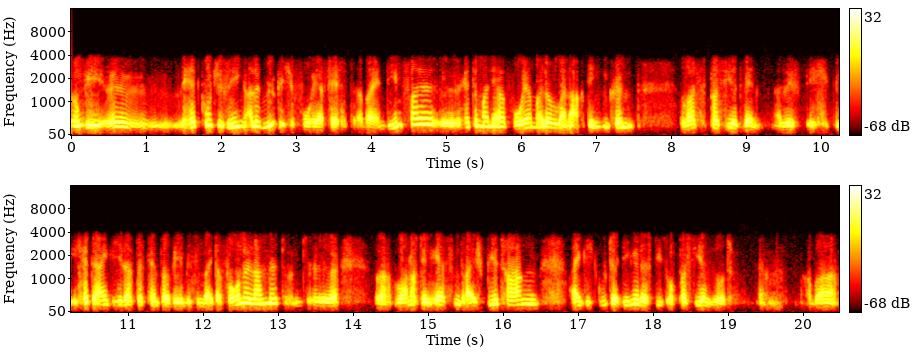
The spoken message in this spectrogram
irgendwie äh, Headcoaches legen alles Mögliche vorher fest. Aber in dem Fall äh, hätte man ja vorher mal darüber nachdenken können, was passiert, wenn. Also ich, ich, ich hätte eigentlich gedacht, dass Tampa Bay ein bisschen weiter vorne landet und äh, war nach den ersten drei Spieltagen eigentlich guter Dinge, dass dies auch passieren wird. Ähm, aber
